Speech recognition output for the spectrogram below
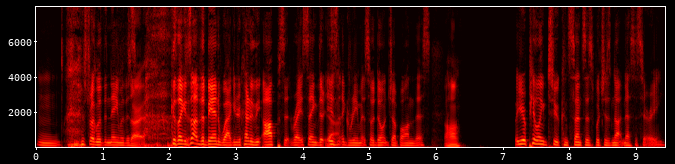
hmm, I'm struggling with the name of this because like it's not the bandwagon. You're kind of the opposite, right? Saying there Yeah. not agreement, so don't jump on this. uh huh. But you're appealing to consensus, which is not necessary.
